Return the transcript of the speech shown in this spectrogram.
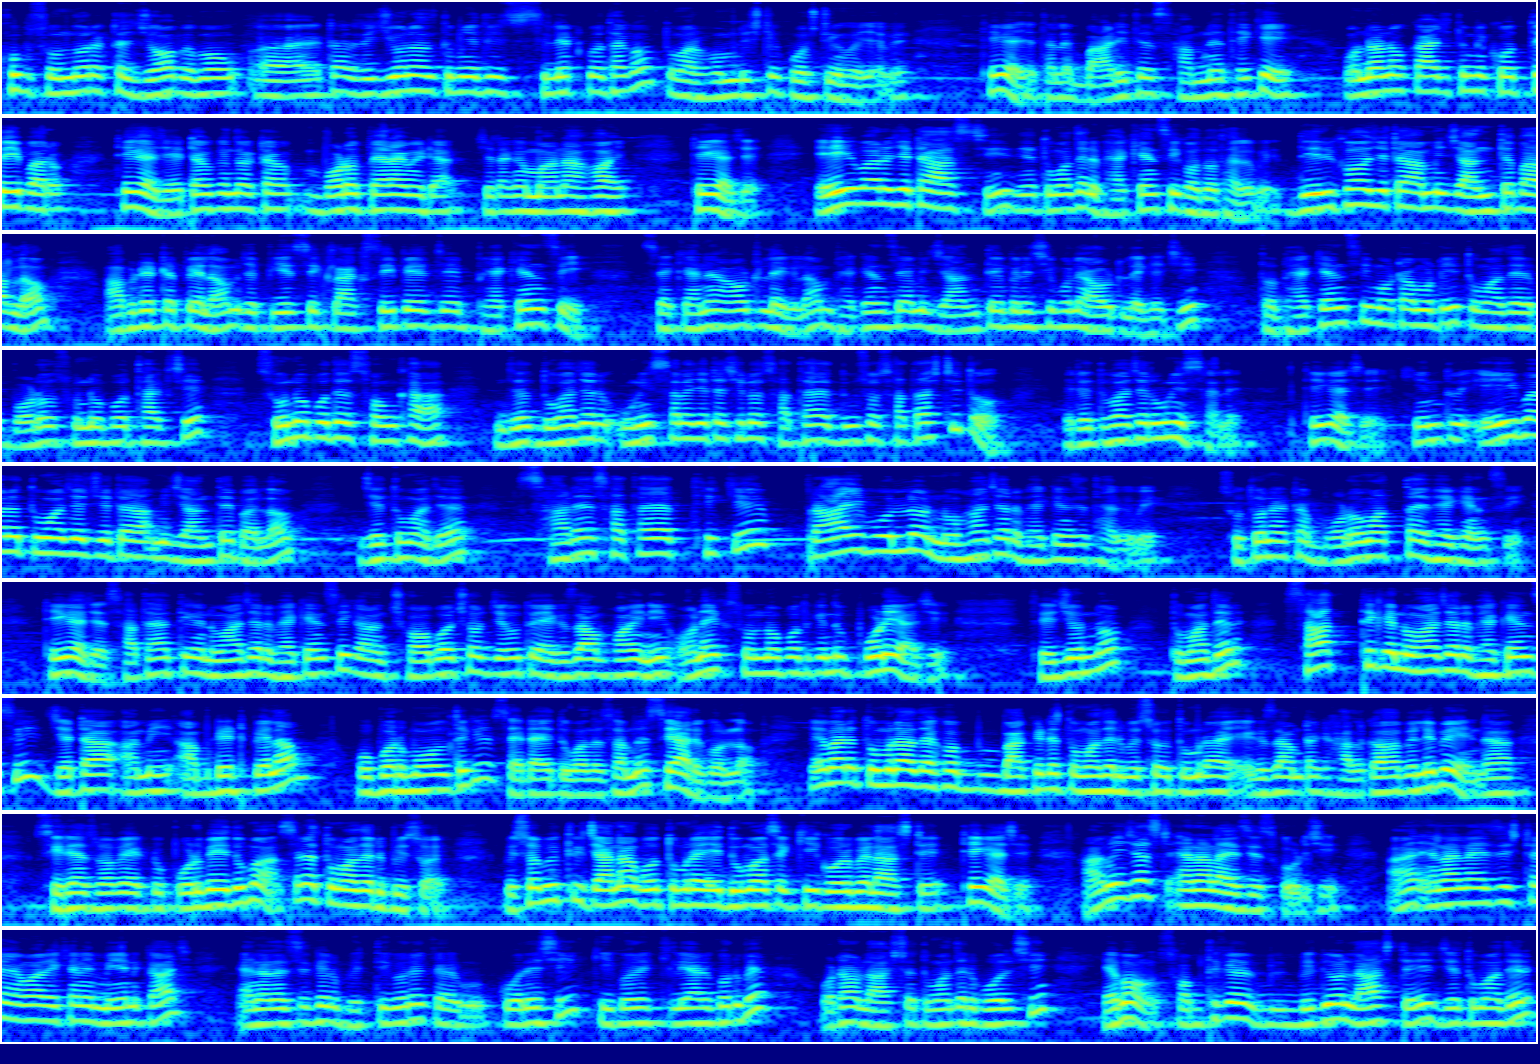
খুব সুন্দর একটা জব এবং একটা রিজিওনাল তুমি যদি সিলেক্ট করে থাকো, তোমার হোম ডিস্ট্রিক্ট পোস্টিং হয়ে যাবে। ঠিক আছে? তাহলে বাড়িতে সামনে থেকে অন্যান্য কাজ তুমি করতেই পারো। ঠিক আছে? এটাও কিন্তু একটা বড় প্যারামিটার যেটাকে মানা হয়। ঠিক আছে? এইবারে যেটা আসছি যে তোমাদের ভ্যাকেন্সি কত থাকবে? দীর্ঘ যেটা আমি জানতে পারলাম আপডেটে পেলাম যে পিএসসি ক্লার্কশিপের যে ভ্যাকেন্সি সেখানে আউট লিখলাম। ভ্যাকেন্সি আমি জানতে পেরেছি বলে আউট লিখেছি। তো ভ্যাকেন্সি মোটামুটি তোমাদের বড় শূন্যপদ থাকছে। শূন্যপদের সংখ্যা যে দু হাজার উনিশ সালে যেটা ছিল সাত হাজার দুশো সাতাশটি তো? এটা দু হাজার উনিশ সালে। ঠিক আছে? কিন্তু এইবারে তোমাদের যেটা আমি জানতে পারলাম যে তোমাদের সাড়ে সাত হাজার থেকে প্রায় বলল ন হাজার ভ্যাকেন্সি থাকবে। সুতরাং একটা বড় মাত্রায় ভ্যাকেন্সি ঠিক আছে? সাত হাজার থেকে ন হাজার ভ্যাকেন্সি কারণ ছ বছর যেহেতু এক্সাম হয়নি, অনেক শূন্যপদ কিন্তু পড়ে আছে। সেই জন্য তোমাদের সাত থেকে ন হাজার ভ্যাকেন্সি যেটা আমি আপডেট পেলাম উপর মহল থেকে, সেটাই তোমাদের সামনে শেয়ার করলাম। এবারে তোমরা দেখো, বাকিটা তোমাদের বিষয়, তোমরা এক্সামটাকে হালকাভাবে নেবে না সিরিয়াসভাবে একটু পড়বে এই দু মাস? সেটা তোমাদের বিষয়। বিষয়ভিত্তিক জানাব তোমরা এই দু মাসে কী করবে লাস্টে ঠিক আছে? আমি জাস্ট অ্যানালাইসিস করছি। আর অ্যানালাইসিসটাই আমার এখানে মেন কাজ। অ্যানালাইসিসের ভিত্তি করে করেছি, কী করে ক্লিয়ার করবে, ওটাও লাস্টে তোমাদের বলছি। এবং সবথেকে ভিডিও লাস্টে যে তোমাদের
